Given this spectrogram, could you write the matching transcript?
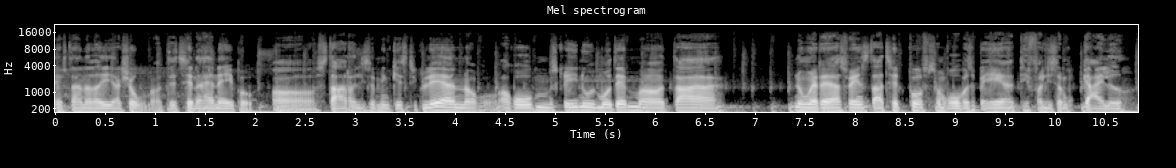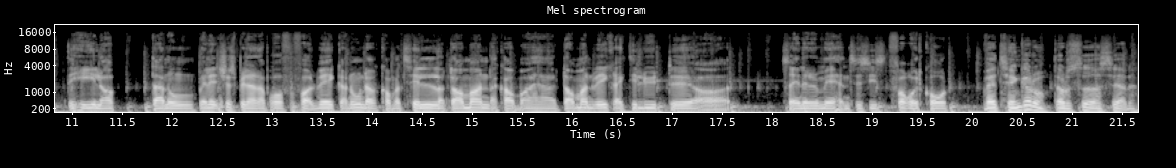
efter han har været i aktion, og det tænder han af på. Og starter ligesom en gestikulering og, og råben og skrigen ud mod dem, og der er nogle af deres fans, der er tæt på, som råber tilbage, og det får ligesom gejlet det hele op. Der er nogle Valencia-spillere, der prøver at få folk væk, og nogen, der kommer til, og dommeren, der kommer her. Dommeren vil ikke rigtig lytte, og så ender det med, at han til sidst får rødt kort. Hvad tænker du, da du sidder og ser det?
